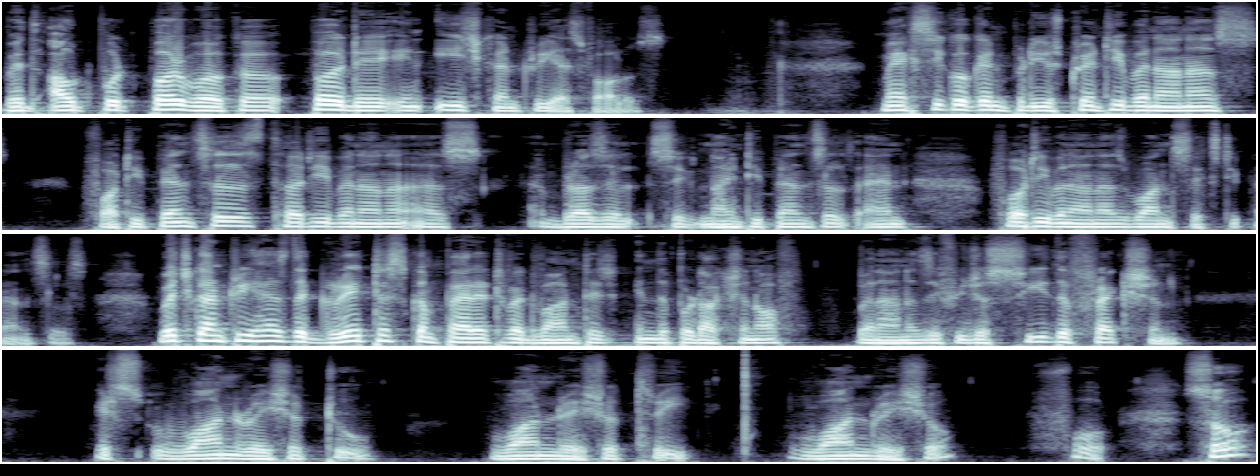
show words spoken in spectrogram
with output per worker per day in each country as follows. Mexico can produce 20 bananas, 40 pencils, 30 bananas, Brazil 90 pencils, and 40 bananas, 160 pencils. Which country has the greatest comparative advantage in the production of bananas? If you just see the fraction, it's 1 ratio 2, 1 ratio 3, 1 ratio 4. So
